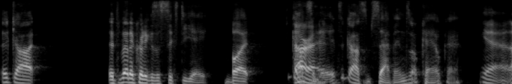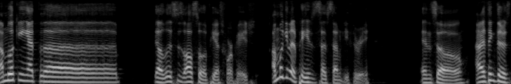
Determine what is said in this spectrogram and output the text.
It got its Metacritic is a 68, but it got some Alright. eights. It got some sevens. Okay, okay. Yeah, I'm looking at the. No, this is also a PS4 page. I'm looking at a page that says 73, and so I think there's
